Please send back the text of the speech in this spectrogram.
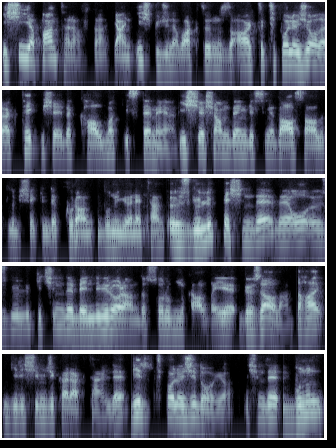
işi yapan tarafta yani iş gücüne baktığımızda artık tipoloji olarak tek bir şeyde kalmak istemeyen, iş yaşam dengesini daha sağlıklı bir şekilde kuran, bunu yöneten, özgürlük peşinde ve o özgürlük için de belli bir oranda sorumluluk almayı göze alan, daha girişimci karakterli bir tipoloji doğuyor. Şimdi bunun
